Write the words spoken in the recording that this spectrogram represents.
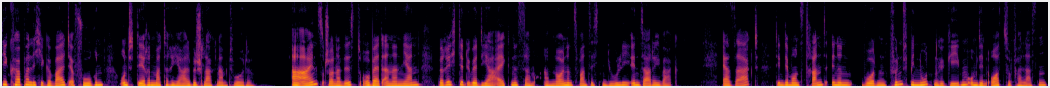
die körperliche Gewalt erfuhren und deren Material beschlagnahmt wurde. A1-Journalist Robert Ananyan berichtet über die Ereignisse am 29. Juli in Sarivak. Er sagt, den DemonstrantInnen wurden fünf Minuten gegeben, um den Ort zu verlassen,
